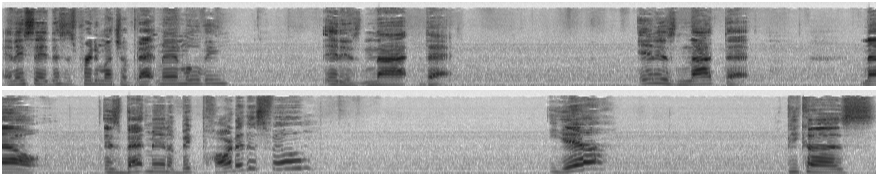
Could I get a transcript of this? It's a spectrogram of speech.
and they said this is pretty much a Batman movie. It is not that. It is not that. Now, is Batman a big part of this film? Yeah. Because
